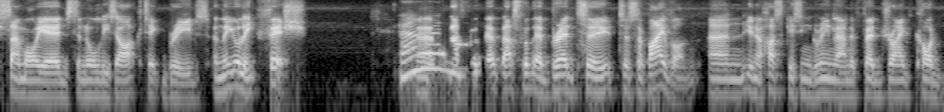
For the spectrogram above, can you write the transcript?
Samoyeds and all these Arctic breeds, and they all eat fish. Uh, ah. that's, what that's, what they're bred to to survive on. And you know, huskies in Greenland are fed dried cod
